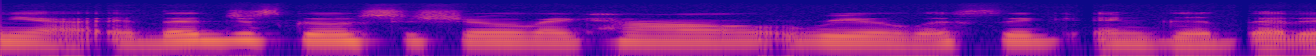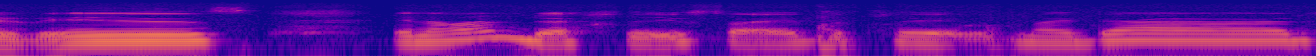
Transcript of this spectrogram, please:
yeah, and that just goes to show like how realistic and good that it is. And I'm definitely excited to play it with my dad.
